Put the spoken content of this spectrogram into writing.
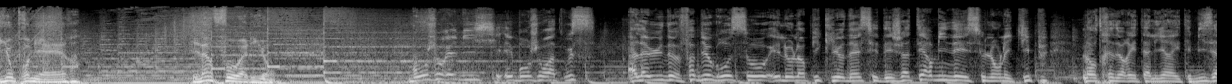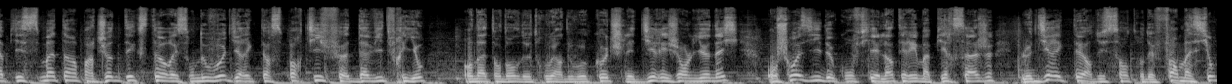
Lyon Première, l'info à Lyon. Bonjour Rémi et bonjour à tous. À la une, Fabio Grosso et l'Olympique lyonnais est déjà terminé selon l'équipe. L'entraîneur italien a été mis à pied ce matin par John Textor et son nouveau directeur sportif David Frio. En attendant de trouver un nouveau coach, les dirigeants lyonnais ont choisi de confier l'intérim à Pierre Sage, le directeur du centre de formation.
